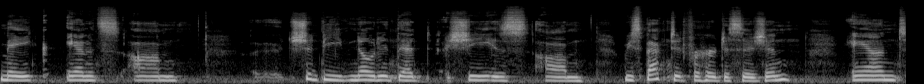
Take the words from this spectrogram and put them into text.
make, and it's um, should be noted that she is um, respected for her decision. And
